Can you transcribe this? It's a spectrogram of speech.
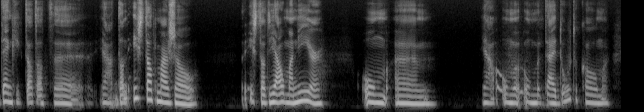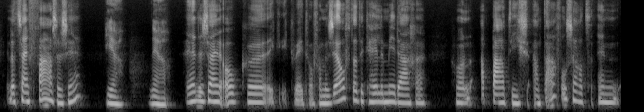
denk ik dat dat, ja, dan is dat maar zo. Is dat jouw manier om, um, ja, om, om een tijd door te komen? En dat zijn fases, hè? Ja, ja. er zijn ook, uh, ik, ik weet wel van mezelf dat ik hele middagen gewoon apathisch aan tafel zat. En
